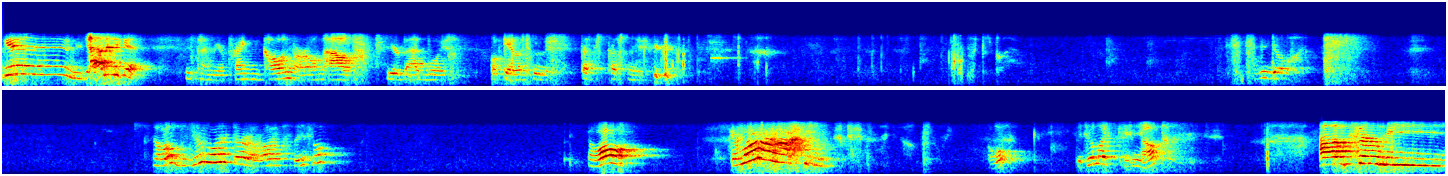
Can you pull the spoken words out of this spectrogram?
again. Got it again. This time we are pranking calling our own house. We are bad boys. Okay, let's do this. Press, press play. Here we go. Hello, did you work there a lot of Cecil? Hello? Come on! Hello? Did you like pick me up? Answer me!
